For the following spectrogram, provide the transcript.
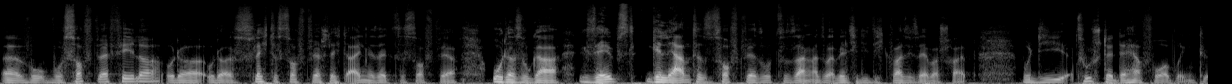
Äh, wo, wo Softwarefehler oder, oder schlechte Software, schlecht eingesetzte Software oder sogar selbst gelernte Software sozusagen, also welche, die sich quasi selber schreibt, wo die Zustände hervorbringt.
